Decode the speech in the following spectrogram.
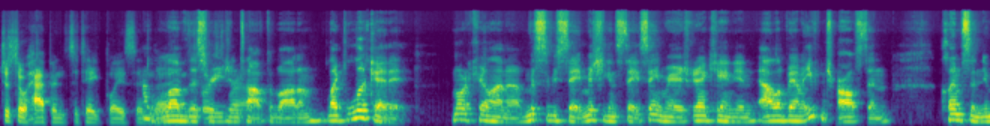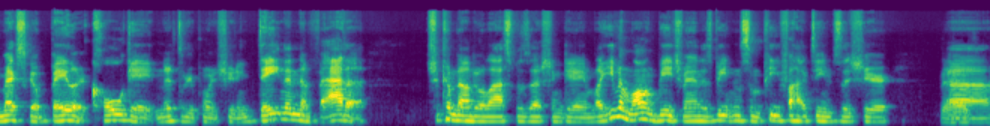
just so happens to take place in. I the, love this region, round. top to bottom. Like, look at it: North Carolina, Mississippi State, Michigan State, St. Mary's, Grand Canyon, Alabama, even Charleston, Clemson, New Mexico, Baylor, Colgate, and their three point shooting, Dayton and Nevada should come down to a last possession game. Like even Long Beach, man, has beaten some P5 teams this year. Yeah. Uh,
